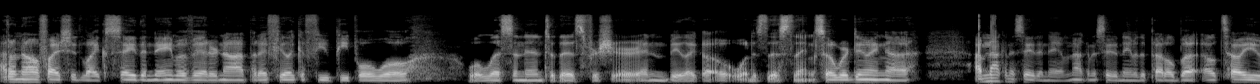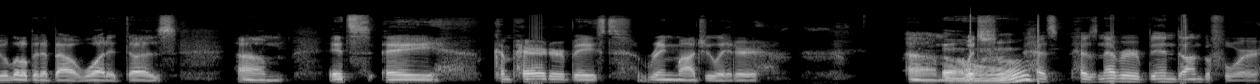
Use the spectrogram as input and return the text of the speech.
I don't know if I should like say the name of it or not, but I feel like a few people will will listen into this for sure and be like, "Oh, what is this thing?" So we're doing a. I'm not going to say the name. I'm not going to say the name of the pedal, but I'll tell you a little bit about what it does. Um, it's a comparator based ring modulator, um, uh-huh. which has has never been done before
